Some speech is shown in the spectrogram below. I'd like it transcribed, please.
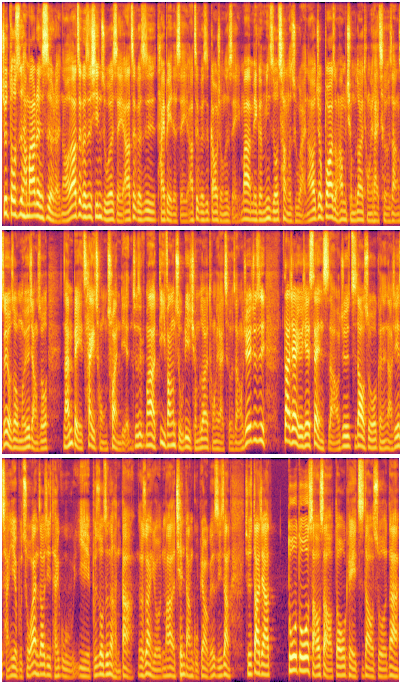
就都是他妈认识的人，然后啊，这个是新竹的谁啊，这个是台北的谁啊，这个是高雄的谁，妈每个名字都唱得出来，然后就不知道怎么他们全部都在同一台车上，所以有时候我们就讲说南北菜虫串联，就是妈地方主力全部都在同一台车上。我觉得就是大家有一些 sense 啊，我就是知道说可能哪些产业不错，按照其实台股也不是说真的很大，就算有妈的千档股票，可是实际上就是大家多多少少都可以知道说，那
